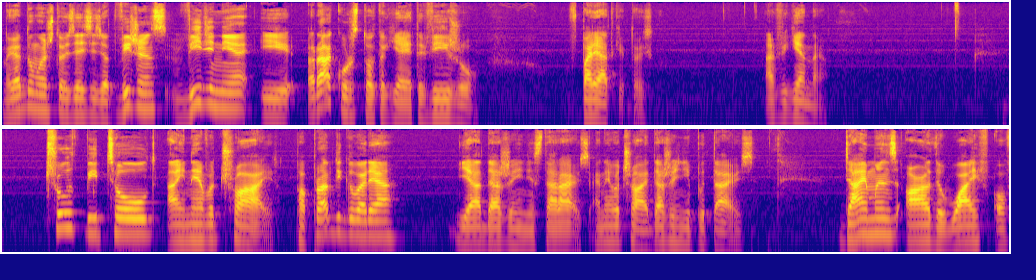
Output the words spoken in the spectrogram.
Но я думаю, что здесь идет visions, видение и ракурс, тот, как я это вижу, в порядке. То есть офигенно. Truth be told, I never tried. По правде говоря, я даже и не стараюсь. I never tried, даже и не пытаюсь. Diamonds are the wife of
